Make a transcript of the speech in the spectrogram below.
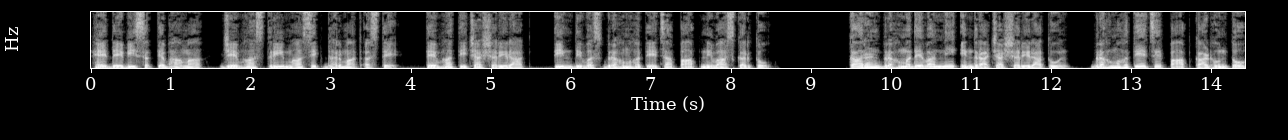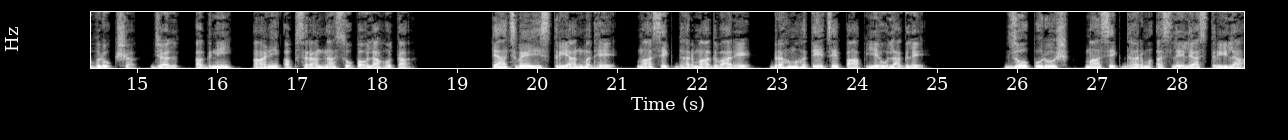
हे देवी सत्यभामा जेव्हा स्त्री मासिक धर्मात असते तेव्हा तिच्या शरीरात तीन दिवस ब्रह्महतेचा पाप निवास करतो. कारण ब्रह्मदेवांनी इंद्राच्या शरीरातून ब्रह्महत्येचे पाप काढून तो वृक्ष जल अग्नी आणि अप्सरांना सोपवला होता. त्याचवेळी स्त्रियांमध्ये मासिक धर्माद्वारे ब्रह्महत्येचे पाप येऊ लागले. जो पुरुष मासिक धर्म असलेल्या स्त्रीला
